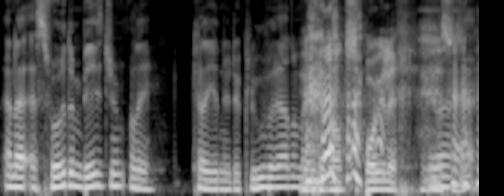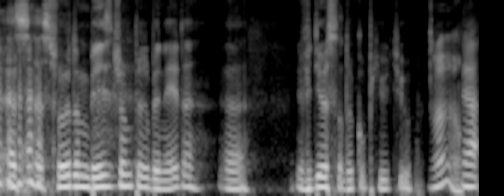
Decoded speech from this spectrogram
en hij is voor de basejump... Allee, ik ga hier nu de clue verraden, maar... Ja, spoiler. Ja, Yes. hij, is, hij is voor de basejumper beneden. Eh, de video staat ook op YouTube. Ah, ja. ja.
